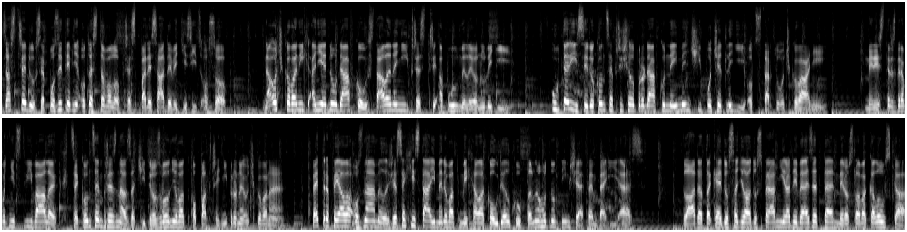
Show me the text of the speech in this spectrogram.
Za středu se pozitivně otestovalo přes 59 tisíc osob. Naočkovaných ani jednou dávkou stále není přes 3,5 milionu lidí. V úterý si dokonce přišel pro dávku nejmenší počet lidí od startu očkování. Minister zdravotnictví Válek chce koncem března začít rozvolňovat opatření pro neočkované. Petr Fiala oznámil, že se chystá jmenovat Michala Koudelku plnohodnotným šéfem BIS. Vláda také dosadila do správní rady VZP Miroslava Kalouska.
